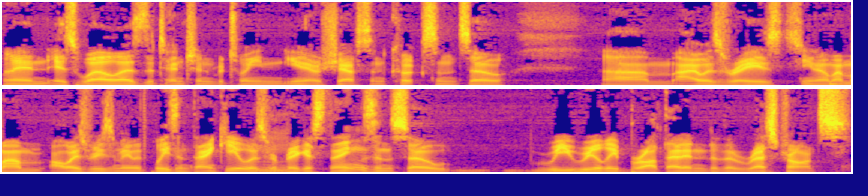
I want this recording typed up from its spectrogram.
and as well as the tension between you know chefs and cooks, and so. Um, I was raised, you know, my mom always raised me with please and thank you was her biggest things, and so we really brought that into the restaurants.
